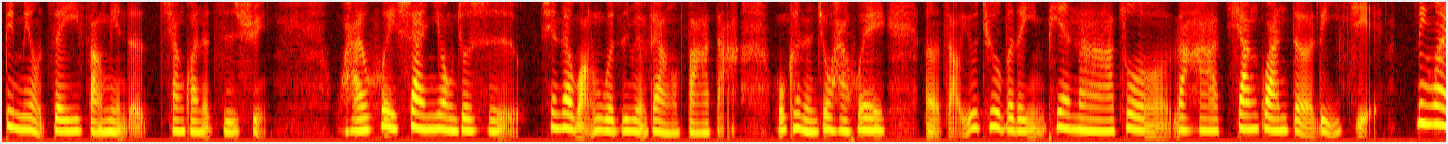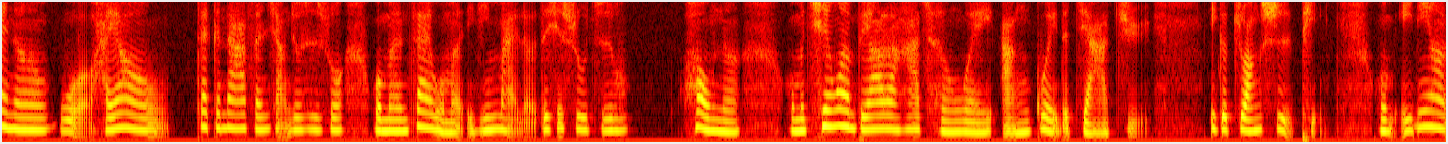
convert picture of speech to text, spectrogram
并没有这一方面的相关的资讯，我还会善用，就是现在网络的资源非常发达，我可能就还会呃找 YouTube 的影片、啊，做让他相关的理解。另外呢，我还要再跟大家分享，就是说我们在我们已经买了这些书之后呢，我们千万不要让它成为昂贵的家具。一个装饰品，我们一定要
